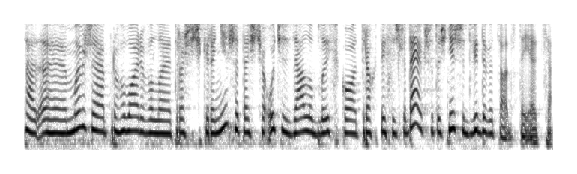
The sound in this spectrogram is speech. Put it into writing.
Так, е, ми вже проговорювали трошечки раніше, те, що участь взяло близько трьох тисяч людей, якщо точніше, 2900, здається.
